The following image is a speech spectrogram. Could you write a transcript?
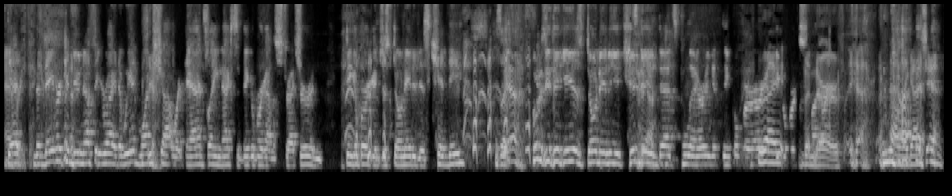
dad, the neighbor can do nothing right. And we had one shot where dad's laying next to Dinkleberg on a stretcher and Dinkleberg had just donated his kidney. He's like, Yeah. who does he think he is donating a kidney? Yeah. And dad's glaring at Dinkleberg. Right. The smiling. nerve. Yeah. Oh my gosh! And,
